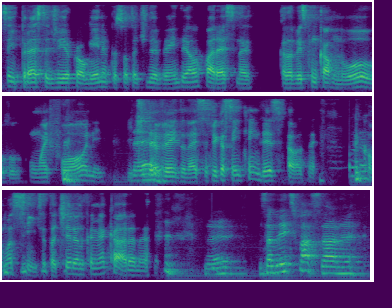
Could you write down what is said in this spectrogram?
você empresta dinheiro para alguém, né? A pessoa tá te devendo e ela aparece, né? Cada vez com um carro novo, com um iPhone. E te é. devendo, né? você fica sem entender, você fala, né? Como assim? Você tá tirando com a minha cara, né? né? Não sabe nem disfarçar, né?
